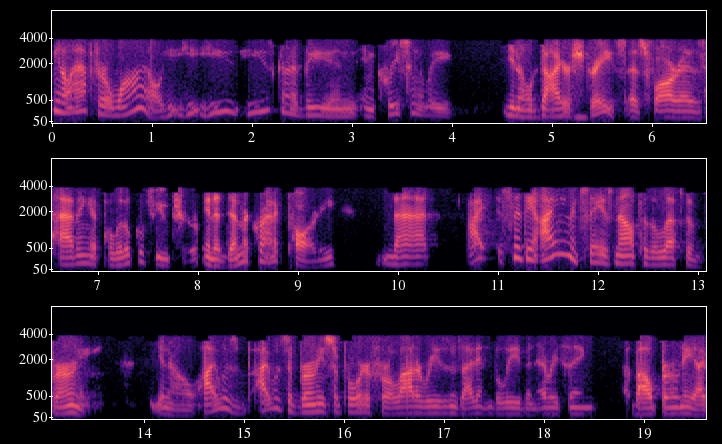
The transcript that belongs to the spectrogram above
you know after a while he he he he's going to be in increasingly you know dire straits as far as having a political future in a Democratic Party that I Cynthia, I even say is now to the left of Bernie. You know, I was I was a Bernie supporter for a lot of reasons. I didn't believe in everything about Bernie. I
